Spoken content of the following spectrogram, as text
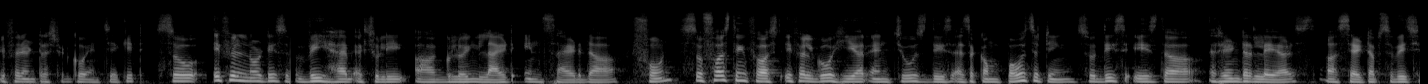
if you're interested go and check it so if you'll notice we have actually a glowing light inside the phone so first thing first if i'll go here and choose this as a compositing so this is the render layers uh, setups which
